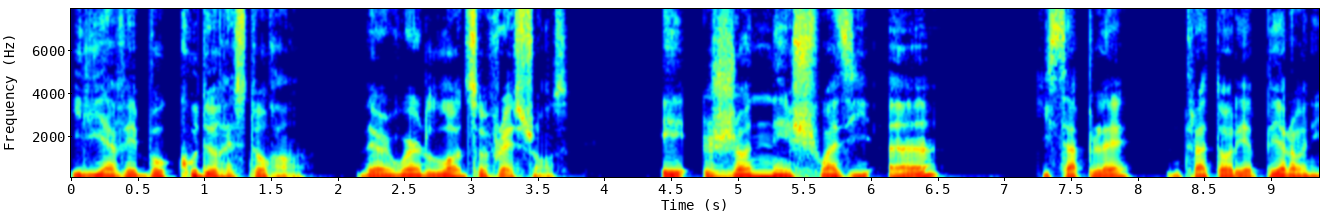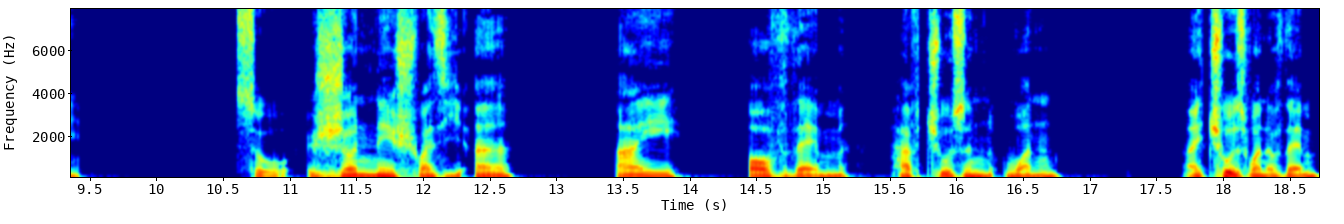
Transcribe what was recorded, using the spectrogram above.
il y avait beaucoup de restaurants. There were lots of restaurants. Et j'en ai choisi un qui s'appelait Trattoria Pieroni. So j'en ai choisi un. I of them have chosen one. I chose one of them.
